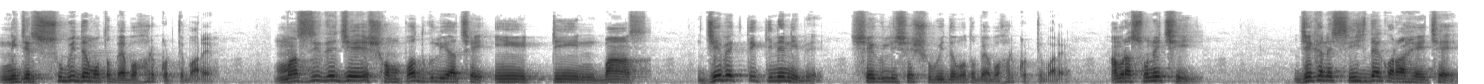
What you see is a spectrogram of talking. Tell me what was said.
নিজের সুবিধা মতো ব্যবহার করতে পারে। মসজিদে যে সম্পদগুলি আছে, ইট, টিন, বাঁশ, যে ব্যক্তি কিনে নিবে, সেগুলি সে সুবিধা মতো ব্যবহার করতে পারে। আমরা শুনেছি, যেখানে সিজদা করা হয়েছে,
